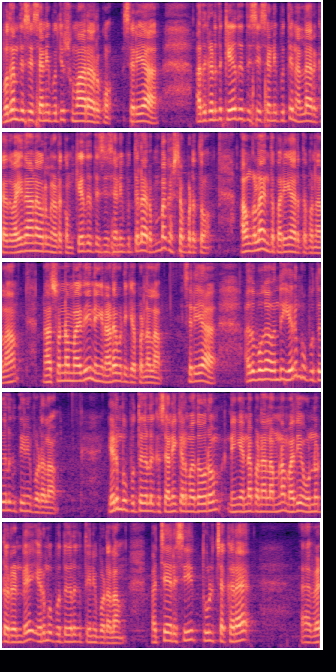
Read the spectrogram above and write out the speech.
புதன் திசை சனி புத்தி சுமாராக இருக்கும். சரியா? அதுக்கடுத்து கேது திசை சனி புத்தி நல்லா இருக்காது. வயதானவர்கள் நடக்கும். கேது திசை சனி புத்திலாம் ரொம்ப கஷ்டப்படுத்தும். அவங்களாம் இந்த பரிகாரத்தை பண்ணலாம். நான் சொன்ன மாதிரி நீங்கள் நடவடிக்கை பண்ணலாம். சரியா? அதுபோக வந்து எறும்பு புத்துகளுக்கு தீனி போடலாம். எறும்பு புத்துகளுக்கு சனிக்கிழமை தோறும் நீங்கள் என்ன பண்ணலாம்னா மதியம் ஒன்று டு ரெண்டு எறும்பு புத்துகளுக்கு தீனி போடலாம். பச்சை அரிசி தூள் சக்கரை வெ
